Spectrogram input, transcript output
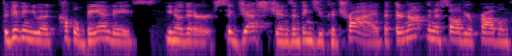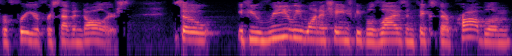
they're giving you a couple band aids, you know, that are suggestions and things you could try, but they're not going to solve your problem for free or for $7. So if you really want to change people's lives and fix their problem,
